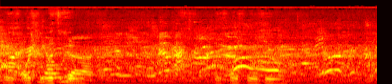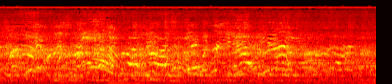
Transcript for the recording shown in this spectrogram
Uh, they force you with you. Yoda. They force you with you. No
